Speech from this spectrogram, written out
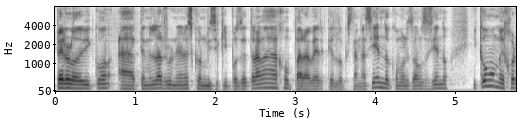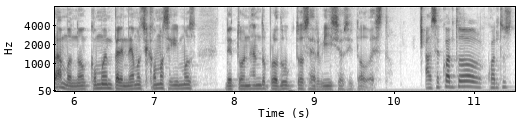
Pero lo dedico a tener las reuniones con mis equipos de trabajo para ver qué es lo que están haciendo, cómo lo estamos haciendo y cómo mejoramos, ¿no? Cómo emprendemos y cómo seguimos detonando productos, servicios y todo esto. ¿Hace cuánto, cuántos,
